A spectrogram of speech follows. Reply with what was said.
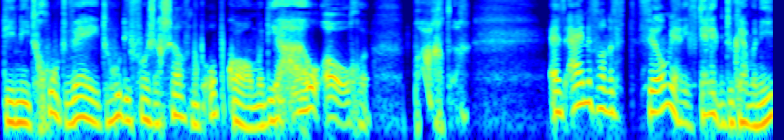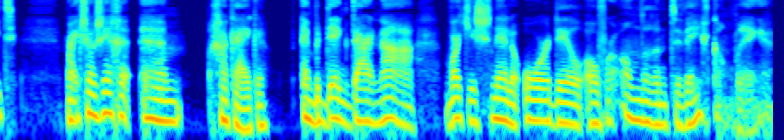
die niet goed weet... hoe die voor zichzelf moet opkomen. Die huilogen. Prachtig. En het einde van de film, ja, die vertel ik natuurlijk helemaal niet. Maar ik zou zeggen, um, ga kijken. En bedenk daarna wat je snelle oordeel over anderen teweeg kan brengen.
